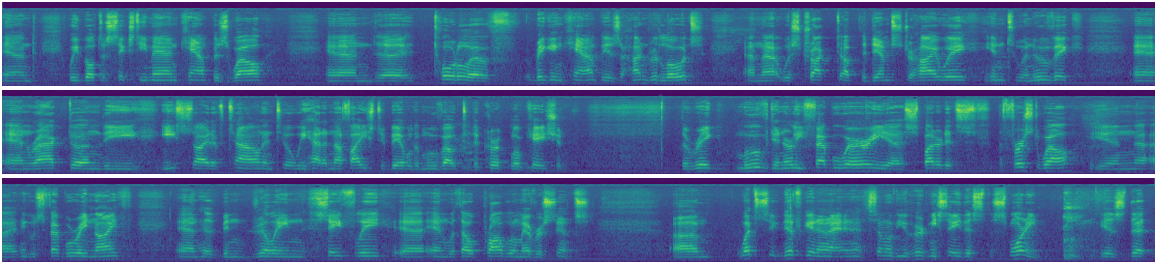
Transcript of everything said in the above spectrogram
And we built a 60-man camp as well. And uh, total of rig and camp is 100 loads. And that was trucked up the Dempster Highway into Inuvik and, and racked on the east side of town until we had enough ice to be able to move out to the Kirk location. The rig moved in early February, uh, spudded its the first well in, uh, I think it was February 9th, and has been drilling safely uh, and without problem ever since. Um, What's significant, and some of you heard me say this this morning, is that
